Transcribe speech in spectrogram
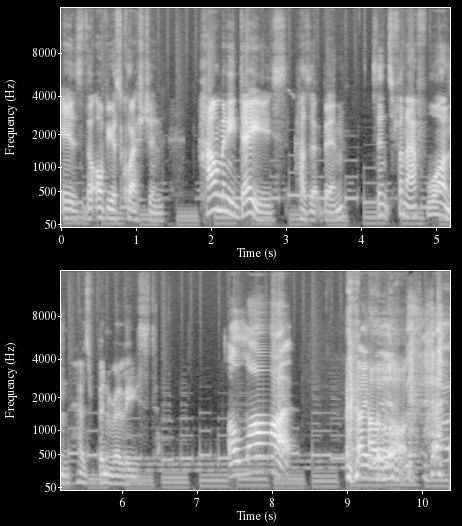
is the obvious question: How many days has it been since FNAF One has been released? A lot. I A win. lot.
